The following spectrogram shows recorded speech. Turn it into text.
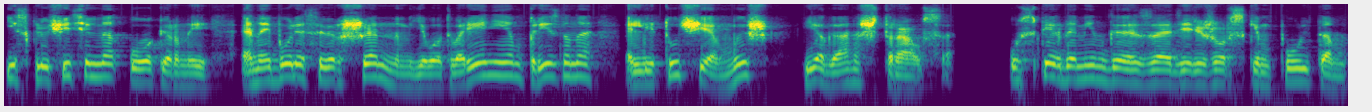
исключительно оперный, наиболее совершенным его творением признана «Летучая мышь» Йоганна Штрауса. Успех Доминго за дирижерским пультом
